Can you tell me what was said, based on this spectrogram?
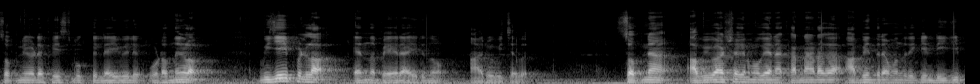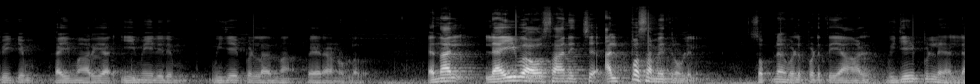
സ്വപ്നയുടെ ഫേസ്ബുക്ക് ലൈവിൽ ഉടനീളം വിജയ് പിള്ള എന്ന പേരായിരുന്നു ആരോപിച്ചത്. സ്വപ്ന അഭിഭാഷകൻ മുഖേന കർണാടക ആഭ്യന്തരമന്ത്രിക്കും ഡി ജി പിക്കും കൈമാറിയ ഇമെയിലിലും വിജയ് പിള്ള എന്ന പേരാണുള്ളത്. എന്നാൽ ലൈവ് അവസാനിച്ച് അല്പസമയത്തിനുള്ളിൽ സ്വപ്ന വെളിപ്പെടുത്തിയ ആൾ വിജയ് പിള്ളയല്ല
